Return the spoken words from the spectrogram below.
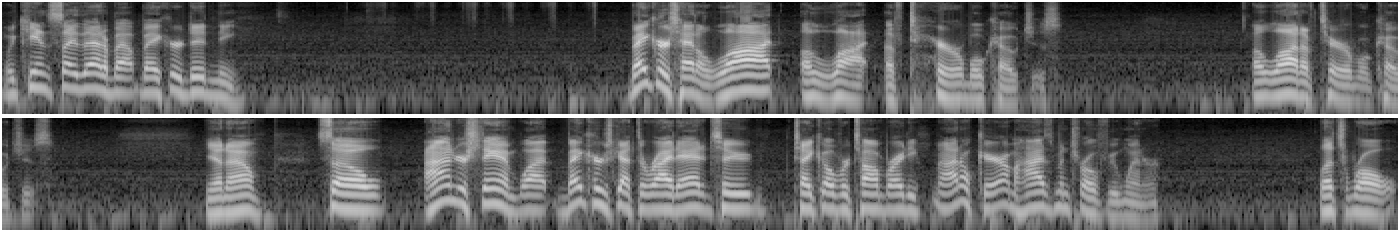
We can't say that about Baker, didn't he? Baker's had a lot, a lot of terrible coaches. A lot of terrible coaches. You know? So I understand why Baker's got the right attitude, take over Tom Brady. I don't care. I'm a Heisman Trophy winner. Let's roll.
